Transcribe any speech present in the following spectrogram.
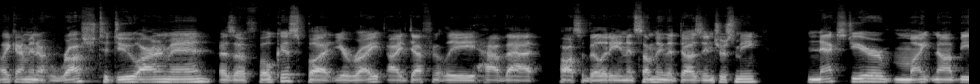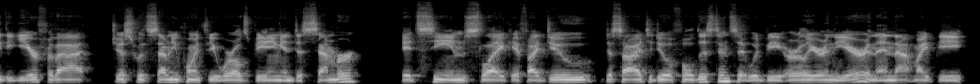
like I'm in a rush to do Ironman as a focus, but you're right. I definitely have that possibility, and it's something that does interest me. Next year might not be the year for that, just with 70.3 Worlds being in December it seems like if I do decide to do a full distance, it would be earlier in the year, and, that might be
